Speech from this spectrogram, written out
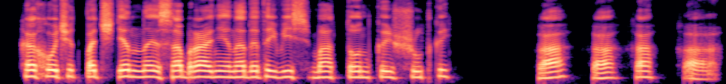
— хохочет почтенное собрание над этой весьма тонкой шуткой. «Ха-ха-ха-ха!»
